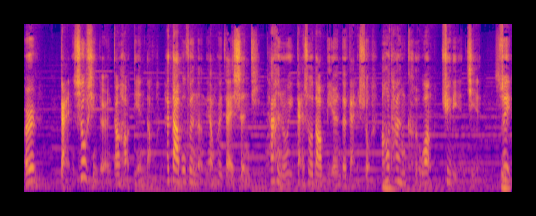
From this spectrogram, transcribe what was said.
而感受型的人刚好颠倒，他大部分能量会在身体，他很容易感受到别人的感受，然后他很渴望去连接，所以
